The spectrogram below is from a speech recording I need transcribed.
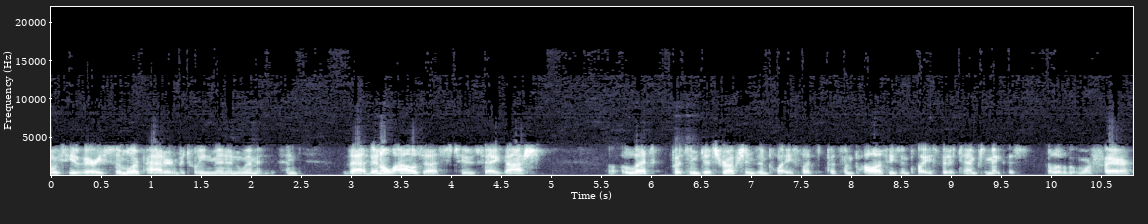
and we see a very similar pattern between men and women. And that then allows us to say, gosh, let's put some disruptions in place. Let's put some policies in place that attempt to make this a little bit more fair.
